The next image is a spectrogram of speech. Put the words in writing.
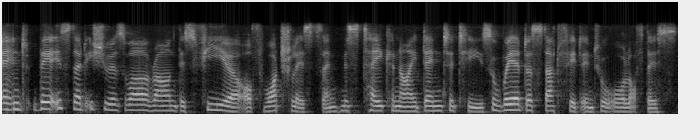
And there is that issue as well around this fear of watch lists and mistaken identity. So, where does that fit into all of this?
